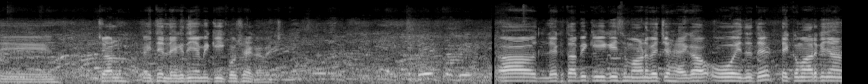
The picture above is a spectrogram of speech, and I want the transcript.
ਤੇ ਚੱਲ ਇੱਥੇ ਲਿਖਦੇ ਆ ਵੀ ਕੀ ਕੁਛ ਹੈਗਾ ਵਿੱਚ। ਆ ਲਿਖਤਾ ਵੀ ਕੀ ਕੀ ਸਮਾਨ ਵਿੱਚ ਹੈਗਾ, ਉਹ ਇਹਦੇ ਤੇ ਟਿਕ ਮਾਰ ਕੇ ਜਾਂ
